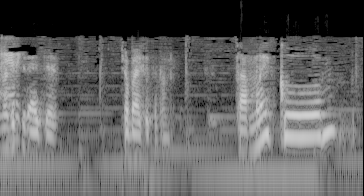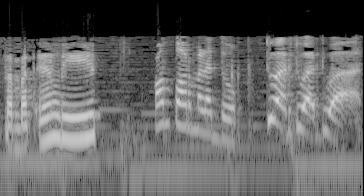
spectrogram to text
Nanti kita aja. Coba kita dulu. Assalamualaikum. Sambat elit. Kompor meleduk duar duar duar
